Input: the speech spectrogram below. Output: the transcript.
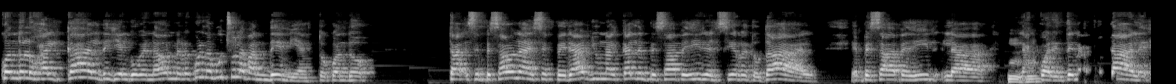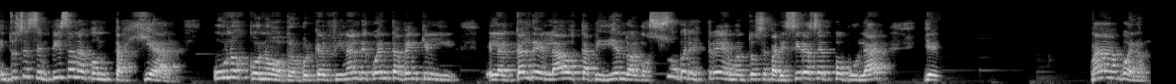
cuando los alcaldes y el gobernador, me recuerda mucho la pandemia esto, cuando se empezaron a desesperar y un alcalde empezaba a pedir el cierre total, empezaba a pedir las cuarentenas totales. Entonces se empiezan a contagiar unos con otros, porque al final de cuentas ven que el, el alcalde del lado está pidiendo algo súper extremo, entonces pareciera ser popular y más, bueno,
